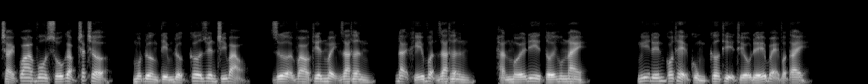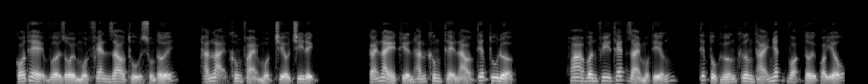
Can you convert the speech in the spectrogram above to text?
Trải qua vô số gặp chắc trở một đường tìm được cơ duyên trí bảo dựa vào thiên mệnh gia thân đại khí vận gia thân hắn mới đi tới hôm nay nghĩ đến có thể cùng cơ thị thiếu đế bẻ vào tay. Có thể vừa rồi một phen giao thủ xuống tới, hắn lại không phải một chiêu chi địch. Cái này khiến hắn không thể nào tiếp thu được. Hoa vân phi thét dài một tiếng, tiếp tục hướng khương thái nhất vọt tới quá yếu.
